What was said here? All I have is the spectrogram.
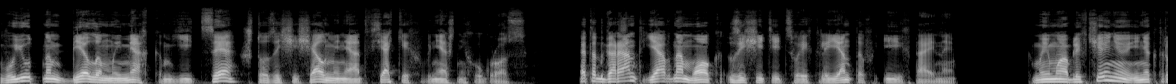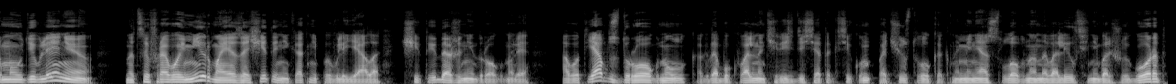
В уютном белом и мягком яйце, что защищал меня от всяких внешних угроз. Этот гарант явно мог защитить своих клиентов и их тайны. К моему облегчению и некоторому удивлению — на цифровой мир моя защита никак не повлияла, щиты даже не дрогнули. А вот я вздрогнул, когда буквально через десяток секунд почувствовал, как на меня словно навалился небольшой город,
